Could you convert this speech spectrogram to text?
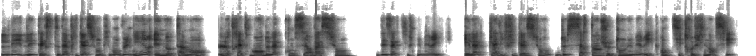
les, textes d'application qui vont venir et notamment le traitement de la conservation des actifs numériques et la qualification de certains jetons numériques en titres financiers.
